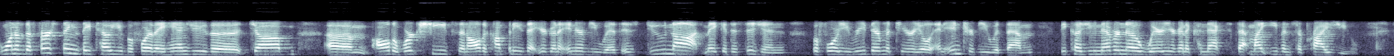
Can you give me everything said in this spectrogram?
one of the first things they tell you before they hand you the job, um, all the worksheets, and all the companies that you're going to interview with is do not make a decision before you read their material and interview with them because you never know where you're going to connect that might even surprise you.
